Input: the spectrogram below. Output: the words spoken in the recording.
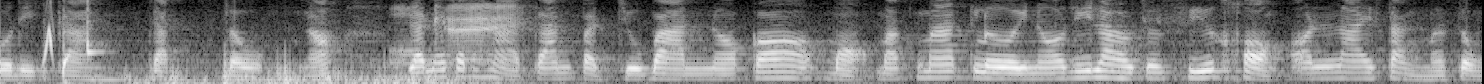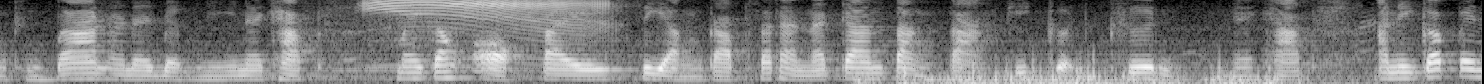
บริการ จัดส่งเนาะแล้วในสถานการณ์ปัจจุบันเนาะก็เหมาะมาก ๆ เลยเนาะที่เราจะซื้อของออนไลน์สั่งมาส่งถึงบ้านอะไรแบบนี้นะครับ ไม่ต้องออกไปเสี่ยงกับสถานการณ์ต่างๆ ที่เกิดขึ้นนะครับ อันนี้ก็เป็น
